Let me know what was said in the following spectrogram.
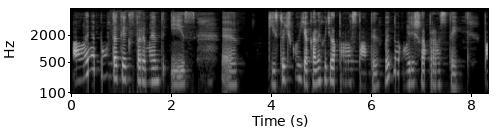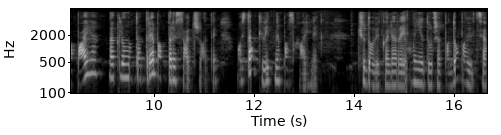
Але був такий експеримент із е, кісточкою, яка не хотіла проростати. Видно, вирішила прорости. Папая наклюнута, треба пересаджувати. Ось так квітне пасхальник. Чудові кольори, мені дуже подобаються.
